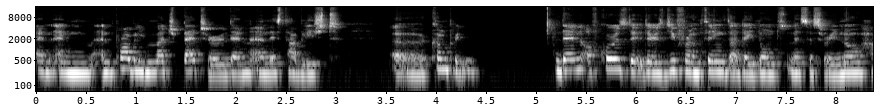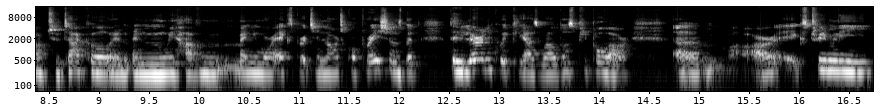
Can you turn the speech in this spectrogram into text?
and, and, and probably much better than an established uh, company then of course there's different things that they don't necessarily know how to tackle and, and we have many more experts in large corporations but they learn quickly as well those people are um, are extremely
